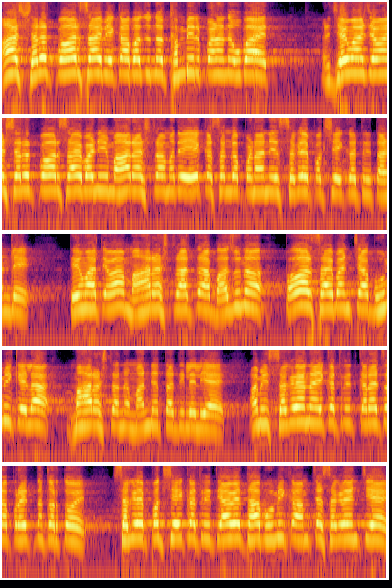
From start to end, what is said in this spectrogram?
आज शरद पवार साहेब एका बाजूनं खंबीरपणानं उभा आहेत. आणि जेव्हा जेव्हा शरद पवार साहेबांनी महाराष्ट्रामध्ये एकसंघपणाने सगळे पक्ष एकत्रित आणले तेव्हा तेव्हा महाराष्ट्राच्या बाजूनं पवार साहेबांच्या भूमिकेला महाराष्ट्रानं मान्यता दिलेली आहे. आम्ही सगळ्यांना एकत्रित करायचा प्रयत्न करतोय. सगळे पक्ष एकत्रित यावेत हा भूमिका आमच्या सगळ्यांची आहे.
